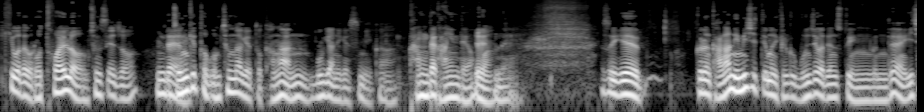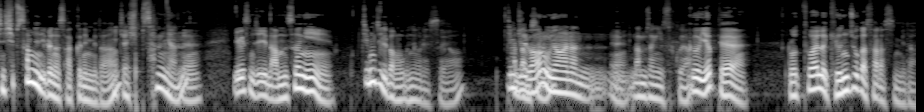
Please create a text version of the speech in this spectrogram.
키워드가 로트와일러 엄청 세죠. 네. 전기톱 엄청나게 또 강한 무기 아니겠습니까? 강대 강인데요. 예. 네. 그래서 이게 그런 강한 이미지 때문에 결국 문제가 된 수도 있는 건데 2013년 일어난 사건입니다. 2013년 네. 여기서 이제 이 남성이 찜질방을 운영을 했어요. 찜질방을. 운영하는 예. 남성이 있었고요. 그 옆에 로트와일러 견주가 살았습니다.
